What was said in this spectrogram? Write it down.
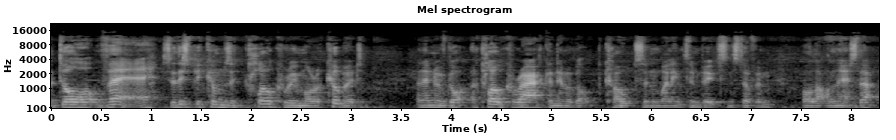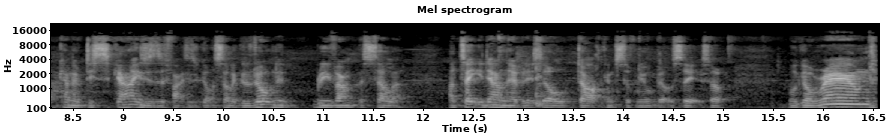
the door there. So this becomes a cloakroom or a cupboard. And then we've got a cloak rack and then we've got coats and Wellington boots and stuff and all that on there. So that kind of disguises the fact it's got a cellar because we don't want to revamp the cellar. I'll take you down there, but it's all dark and stuff and you won't be able to see it. So we'll go round.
